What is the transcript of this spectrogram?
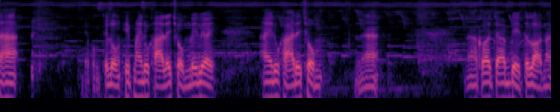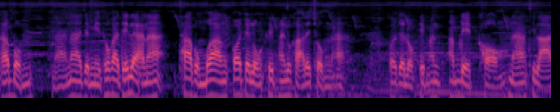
นะฮะเดี๋ยวผมจะลงคลิปให้ลูกค้าได้ชมเรื่อยๆ ให้ลูกค้าได้ชมนะฮะนะก็จะอัปเดตตลอดนะครับผมนะน่าจะมีทุกอาทิตย์แหละนะฮะ ถ้าผมว่างก็จะลงคลิปให้ลูกค้าได้ชมนะฮะก็จะลงคลิปอัปเดตของนะฮะที่ร้าน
